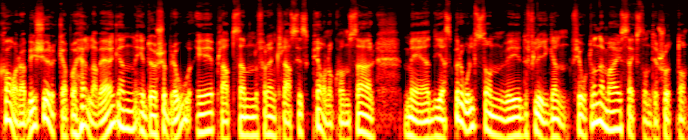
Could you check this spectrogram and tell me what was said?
Karaby kyrka på Hällavägen i Dörsebro är platsen för en klassisk pianokonsert med Jesper Olsson vid Flygeln 14 maj 16-17.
